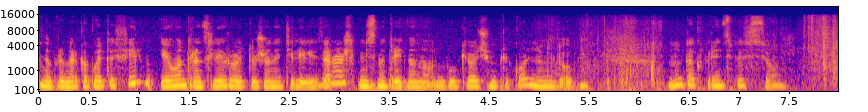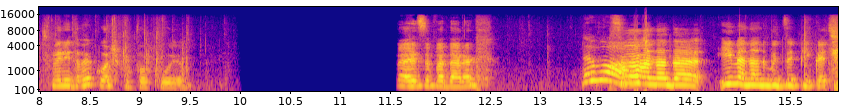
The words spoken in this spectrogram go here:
например, какой-то фильм, и он транслирует уже на телевизор, ну, чтобы не смотреть на ноутбуке. Очень прикольно и удобно. Ну, так, в принципе, все. Смотри, давай кошку пакую. Нравится подарок. Давай. Слово надо, имя надо будет запикать.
